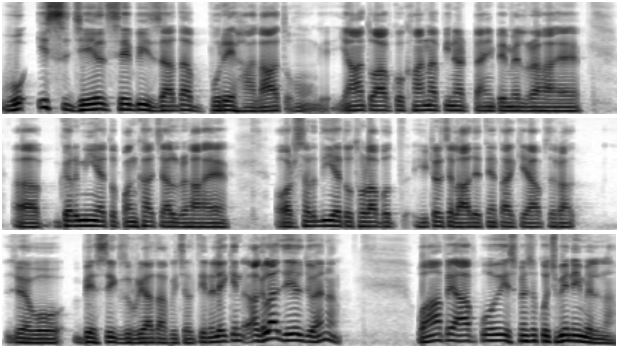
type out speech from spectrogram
وہ اس جیل سے بھی زیادہ برے حالات ہوں گے۔ یہاں تو آپ کو کھانا پینا ٹائم پہ مل رہا ہے گرمی ہے تو پنکھا چل رہا ہے اور سردی ہے تو تھوڑا بہت ہیٹر چلا دیتے ہیں تاکہ آپ ذرا جو ہے وہ بیسک ضروریات آپ کی چلتی رہیں۔ لیکن اگلا جیل جو ہے نا، وہاں پہ آپ کو اس میں سے کچھ بھی نہیں ملنا۔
